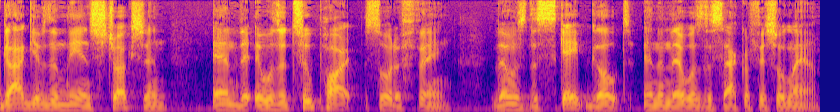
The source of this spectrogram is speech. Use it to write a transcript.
God gives them the instruction, and th- it was a two part sort of thing. There was the scapegoat, and then there was the sacrificial lamb.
